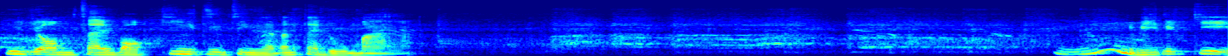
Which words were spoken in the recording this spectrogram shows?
คือยอมใจบ็อกกิ้งจริงๆอะตั้งแต่ดูมาอืมพี่ติกกี้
